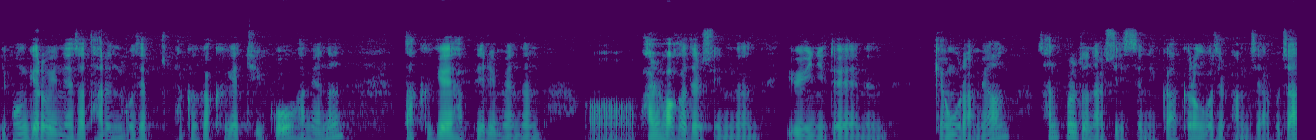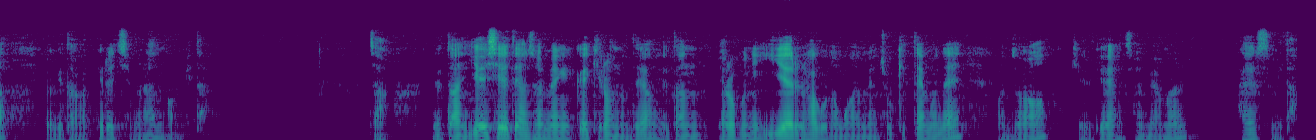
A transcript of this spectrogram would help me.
이 번개로 인해서 다른 곳에 스파크가 크게 튀고 하면은 딱 그게 하필이면은 어, 발화가 될 수 있는 요인이 되는 경우라면 산불도 날 수 있으니까 그런 것을 방지하고자 여기다가 피레침을 하는 겁니다. 자, 일단 예시에 대한 설명이 꽤 길었는데요. 일단 여러분이 이해를 하고 넘어가면 좋기 때문에 먼저 길게 설명을 하였습니다.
